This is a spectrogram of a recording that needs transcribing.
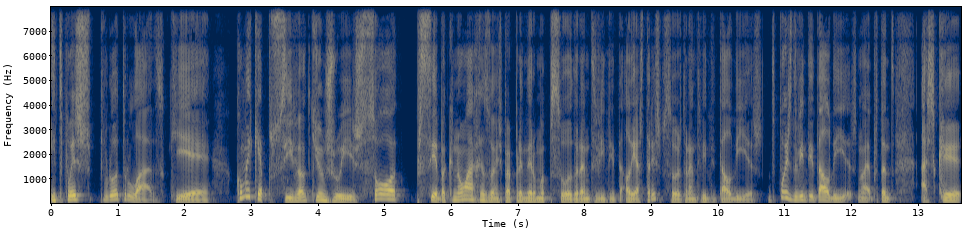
e depois, por outro lado, que é como é que é possível que um juiz só perceba que não há razões para prender uma pessoa durante 20 e tal, aliás, três pessoas durante 20 e tal dias, depois de 20 e tal dias, não é? Portanto, acho que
